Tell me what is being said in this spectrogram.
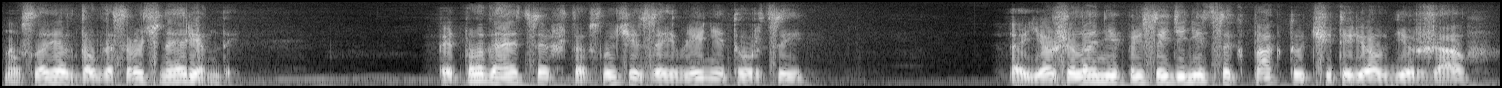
на условиях долгосрочной аренды. Предполагается, что в случае заявления Турции о ее желании присоединиться к пакту четырех держав,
